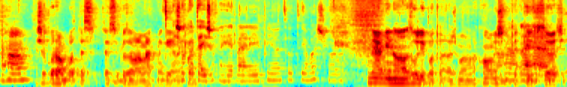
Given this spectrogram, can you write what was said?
Aha. és akkor abba tesz, tesszük az almát, meg És akkor ilyeneket. te is a Fehérvári piacot javaslod? Nem, én az Ulipotvárosban lakom, és ott Aha, egy kis Lehel. zöldség.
